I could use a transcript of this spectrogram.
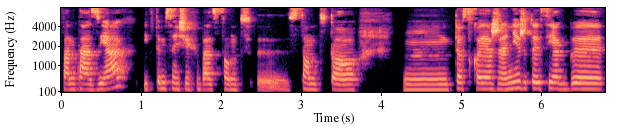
fantazjach i w tym sensie chyba stąd, y, stąd to, to skojarzenie, że to jest jakby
